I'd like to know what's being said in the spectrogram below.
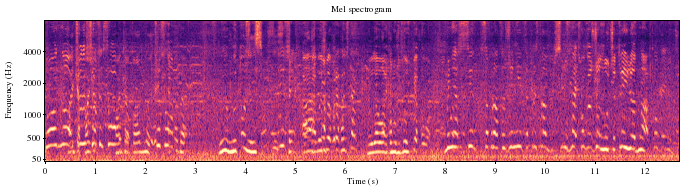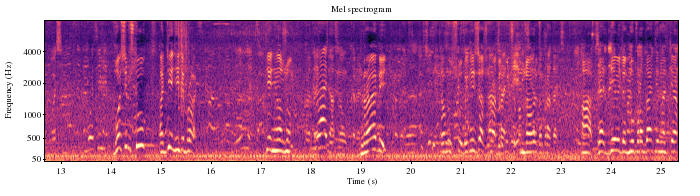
По одной? Что ты, что ты слабо Пока по одной. Что слабо-то? Ну, мы тоже здесь. А, вы сюда приехали? Ну давайте, мужики, успехов вам. У меня сын собрался жениться, представь, узнать, сколько жен лучше, три или одна. Сколько лучше? Восемь. Восемь штук? А деньги где брать? Деньги на жен. Грабить? Да вы что, да нельзя же грабить. Вы что, там же? А, взять 9, одну продать и на тебя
